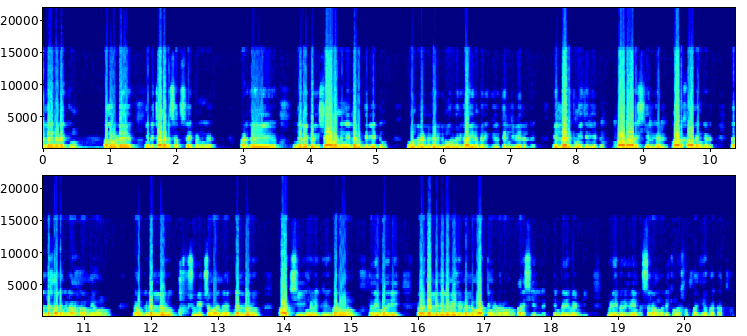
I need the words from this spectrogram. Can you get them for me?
நல்லது நடக்கும். அதோட என் சேனலை சப்ஸ்கிரைப் பண்ணுங்க. அடுத்தது நிறைய பேருக்கு ஷேர் பண்ணுங்கள் எல்லாமே தெரியட்டும். ஒன்று ரெண்டு பேருக்கு நூறு பேருக்கு ஆயிரம் பேருக்கு தெரிஞ்சு வேறு இல்லை. எல்லாருக்குமே தெரியட்டும். வார அரசியல்கள் வார காலங்கள் நல்ல காலங்களாக அமையணும். நமக்கு நல்ல ஒரு சுபீட்சமான நல்ல ஒரு ஆட்சி எங்களுக்கு வரவணும். அதே மாதிரி நல்ல நிலைமைகள் நல்ல மாற்றங்கள் வரவணும். அரசியல் என்பதை வேண்டி விடைபெறுகிறேன். அஸ்லாம் வலைக்கம் வரஹ்மத்துல்லாஹி வபரகாத்துஹு.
